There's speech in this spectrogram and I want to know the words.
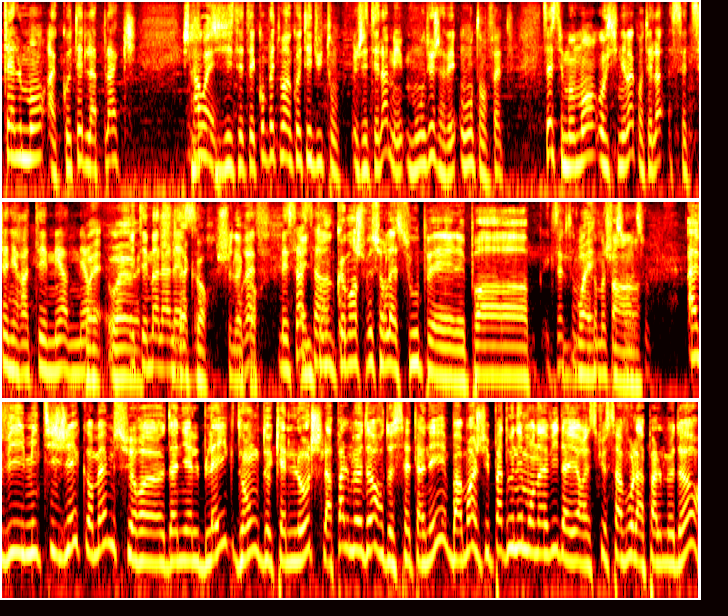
tellement à côté de la plaque. Je- Ah ouais. J'étais complètement à côté du ton. J'étais là, mais mon dieu, j'avais honte en fait. Ça, c'est ce moment au cinéma quand t'es là, cette scène est ratée, merde, merde. Ouais, ouais, J'étais mal à je suis l'aise. D'accord, je suis d'accord. Bref, mais ça, elle ça. tombe comme un cheveu sur la soupe et elle est pas. Exactement Ouais, comme un cheveu sur la soupe. Avis mitigé quand même sur euh, Daniel Blake, donc de Ken Loach, la Palme d'Or de cette année. Bah moi, j'ai pas donné mon avis d'ailleurs. Est-ce que ça vaut la Palme d'Or?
